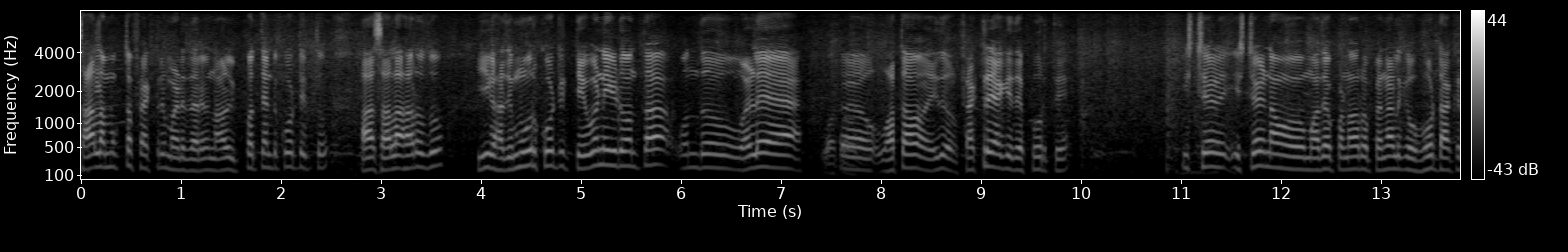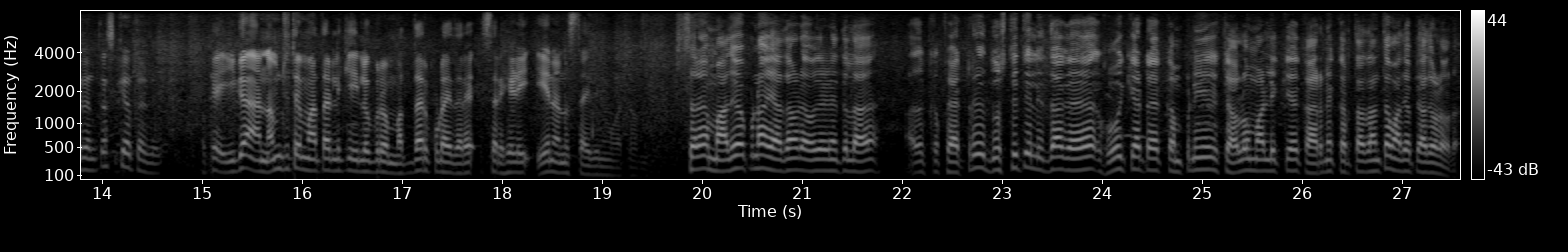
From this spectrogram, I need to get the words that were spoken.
ಸಾಲ ಮುಕ್ತ ಫ್ಯಾಕ್ಟ್ರಿ ಮಾಡಿದ್ದಾರೆ. ನಾವು ಇಪ್ಪತ್ತೆಂಟು ಕೋಟಿ ಇತ್ತು. ಆ ಸಾಲ ಹರಿದು ಈಗ ಹದಿಮೂರು ಕೋಟಿ ಠೇವಣಿ ಇಡುವಂಥ ಒಂದು ಒಳ್ಳೆಯ ವಾತಾ, ಇದು ಫ್ಯಾಕ್ಟ್ರಿ ಆಗಿದೆ ಪೂರ್ತಿ. ಇಷ್ಟೇ ಇಷ್ಟೇ ನಾವು ಮಾದೇವಪ್ಪನವರು ಪೆನಾಲ್ಗೆ ಓಟ್ ಹಾಕಿರಿ ಅಂತ ಕೇಳ್ತಾ ಇದ್ದೀವಿ. ಓಕೆ ಈಗ ನಮ್ಮ ಜೊತೆ ಮಾತಾಡಲಿಕ್ಕೆ ಇಲ್ಲೊಬ್ಬರು ಮತದಾರ ಕೂಡ ಇದ್ದಾರೆ ಸರ್, ಹೇಳಿ, ಏನು ಅನ್ನಿಸ್ತಾ ಇದೆ ನಿಮ್ಮ ವಾತಾವರಣ? ಸರ, ಮಾದೇವಪ್ಪನ ಯಾವ್ದಾವ್ ಯಾವ್ದು ಏನೈತಲ್ಲ ಅದಕ್ಕೆ ಫ್ಯಾಕ್ಟ್ರಿ ದುಸ್ಥಿತಿಯಲ್ಲಿ ಇದ್ದಾಗ ಹೋಗಿ ಕೆಟ್ಟ ಕಂಪ್ನಿ ಚಾಲೂ ಮಾಡಲಿಕ್ಕೆ ಕಾರಣಕರ್ತದ ಅಂತ ಮಾದೇವಪ್ಪ ಯಾದವ್ ಅವರು.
